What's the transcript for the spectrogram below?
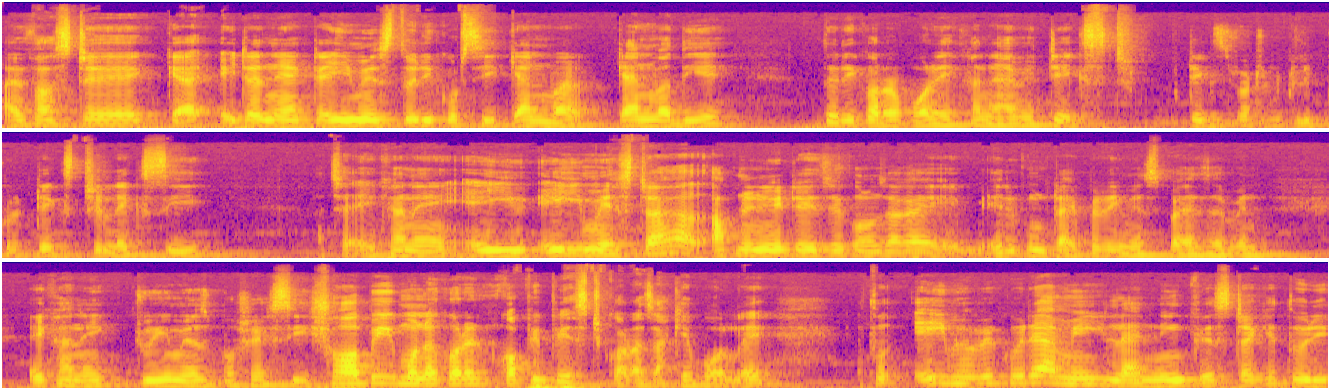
আমি ফার্স্টে এটা নিয়ে একটা ইমেজ তৈরি করছি ক্যানভা ক্যানভা দিয়ে। তৈরি করার পরে এখানে আমি টেক্সট টেক্সট বাটন ক্লিক করে টেক্সট লিখছি। আচ্ছা এখানে এই এই ইমেজটা আপনি নেটে যে কোনো জায়গায় এরকম টাইপের ইমেজ পেয়ে যাবেন। এখানে একটু ইমেজ বসাইছি। সবই মনে করেন কপি পেস্ট করা যাকে বলে। তো এইভাবে করে আমি এই ল্যান্ডিং পেজটাকে তৈরি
